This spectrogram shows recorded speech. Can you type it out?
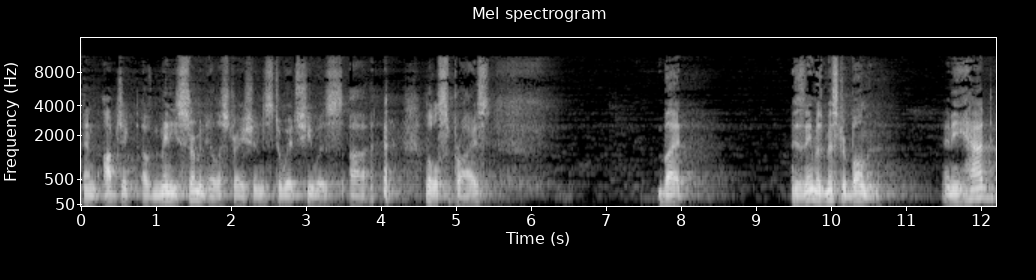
and object of many sermon illustrations, to which he was uh, a little surprised. But his name was Mr. Bowman, and he had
